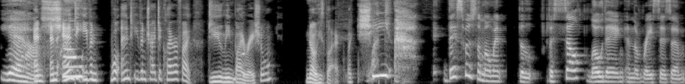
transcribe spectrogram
Yeah. And and so Andy even well, Andy even tried to clarify. Do you mean biracial? No, he's black. Like she what? this was the moment the the self-loathing and the racism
